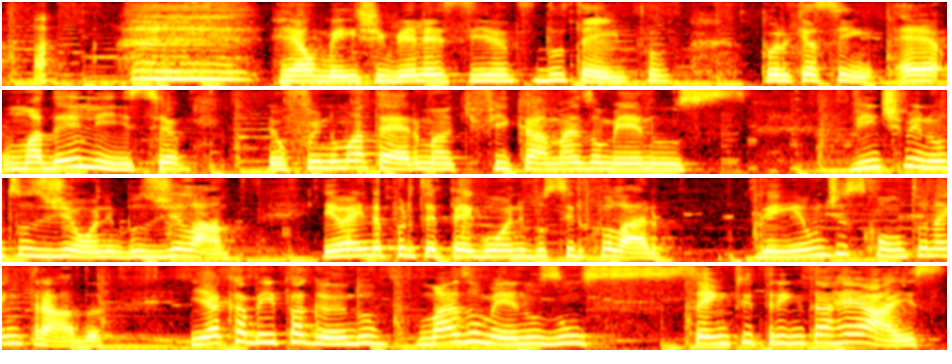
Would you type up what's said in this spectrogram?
Realmente envelheci antes do tempo. Porque assim, é uma delícia. Eu fui numa terma que fica mais ou menos 20 minutos de ônibus de lá. Eu ainda por ter pego ônibus circular, ganhei um desconto na entrada. E acabei pagando mais ou menos uns 130 reais.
